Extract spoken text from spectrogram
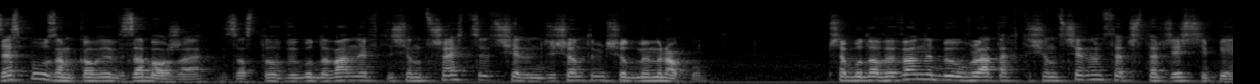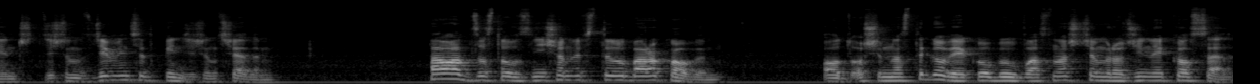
Zespół zamkowy w Zaborze został wybudowany w 1677 roku. Przebudowywany był w latach 1745-1957. Pałac został wzniesiony w stylu barokowym. Od XVIII wieku był własnością rodziny Kosel,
